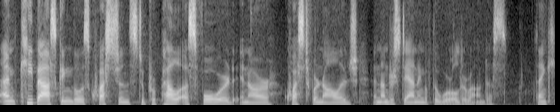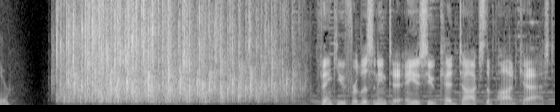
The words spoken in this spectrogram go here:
and keep asking those questions to propel us forward in our quest for knowledge and understanding of the world around us. Thank you. Thank you for listening to ASU KED Talks, the podcast,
